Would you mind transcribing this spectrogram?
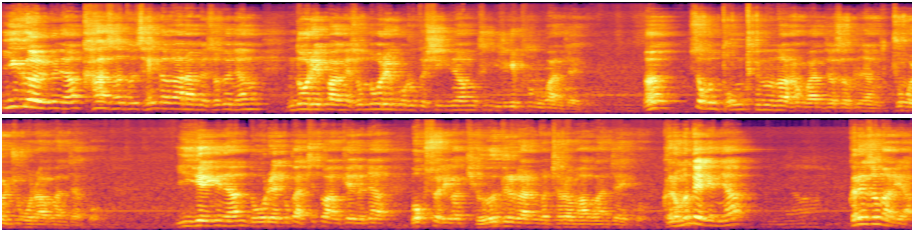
이걸 그냥 가사도 생각 안 하면서 그냥 노래방에서 노래 부르듯이 그냥 이렇게 부르고 앉아있고. 어? 썩은 동태 누나라고 앉아서 그냥 중얼중얼하고 앉았고. 이게 그냥 노래도 같지도 않게 그냥 목소리가 겨들어가는 것처럼 하고 앉아있고. 그러면 되겠냐? 그래서 말이야.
